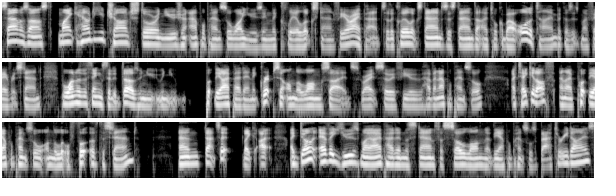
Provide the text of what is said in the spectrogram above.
Sam has asked, Mike, how do you charge, store, and use your Apple Pencil while using the Clear Look stand for your iPad? So the Clear Look stand is a stand that I talk about all the time because it's my favorite stand. But one of the things that it does when you when you put the iPad in, it grips it on the long sides, right? So if you have an Apple Pencil, I take it off and I put the Apple Pencil on the little foot of the stand, and that's it. Like I, I don't ever use my iPad in the stand for so long that the Apple Pencil's battery dies.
